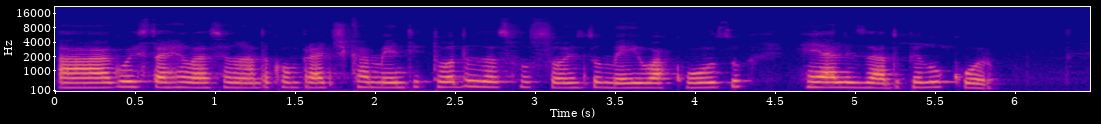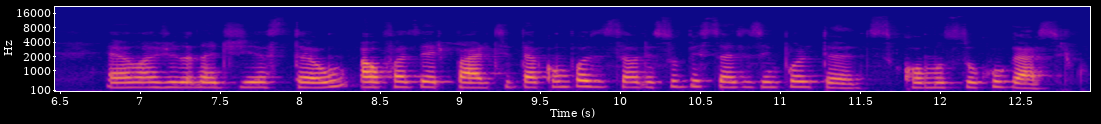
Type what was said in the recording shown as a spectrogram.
A água está relacionada com praticamente todas as funções do meio aquoso realizado pelo corpo ela ajuda na digestão ao fazer parte da composição de substâncias importantes, como o suco gástrico.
